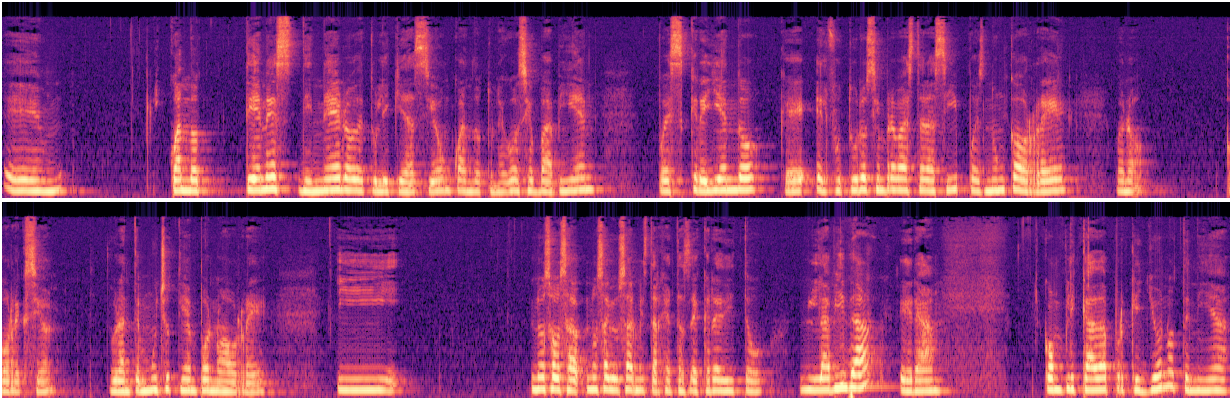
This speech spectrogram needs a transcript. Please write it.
Em, cuando tienes dinero de tu liquidación, cuando tu negocio va bien, pues creyendo que el futuro siempre va a estar así, pues nunca ahorré, bueno, corrección, durante mucho tiempo no ahorré y no, sabía usar mis tarjetas de crédito. La vida era complicada porque yo no tenía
